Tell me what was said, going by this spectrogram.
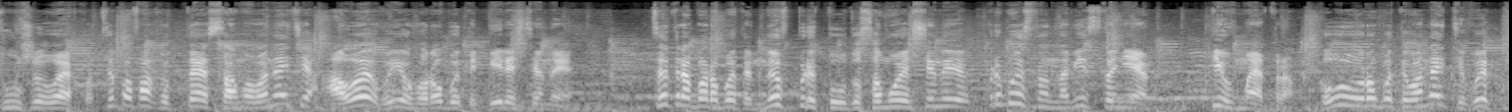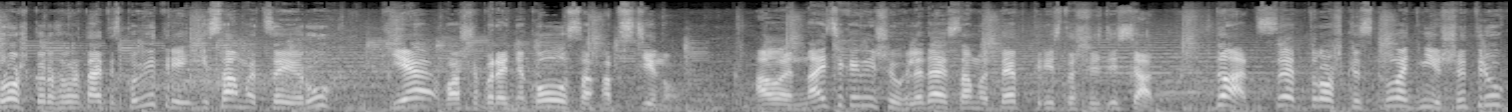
дуже легко. Це по факту те саме ванеті, але ви його робите біля стіни. Це треба робити не впритул до самої стіни, приблизно на відстані пів метра. Коли ви робите ванеті, ви трошки розвертаєтесь в повітрі, і саме цей рух є ваше переднє колесо об стіну. Але найцікавіше виглядає саме ТЕП 360. Так, це трошки складніший трюк.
